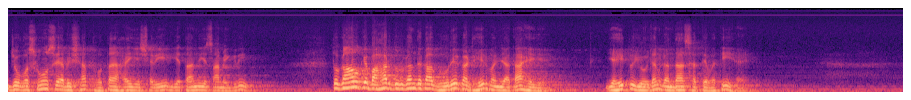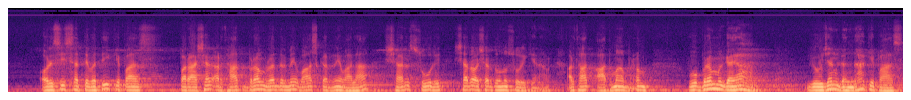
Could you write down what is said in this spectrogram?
जो वसुओं से अभिशप्त होता है, ये शरीर, ये तन, ये सामग्री। तो गाँव के बाहर दुर्गंध का घूरे का ढेर बन जाता है ये। यही तो योजन गंधा सत्यवती है। और इसी सत्यवती के पास पराशर अर्थात ब्रह्मरंध्र में वास करने वाला शर, सूर्य, शर और शर दोनों सूर्य के नाम। अर्थात आत्मा ब्रह्म, वो ब्रह्म गया, योजन गंधा के पास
